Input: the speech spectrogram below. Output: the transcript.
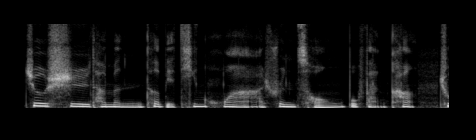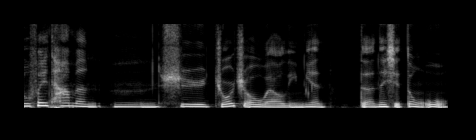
就是它们特别听话、顺从、不反抗，除非它们嗯是 George Orwell 里面的那些动物，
